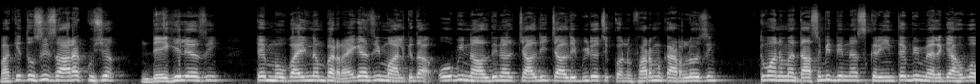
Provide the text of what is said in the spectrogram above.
ਬਾਕੀ ਤੁਸੀਂ ਸਾਰਾ ਕੁਝ ਦੇਖ ਹੀ ਲਿਆ ਸੀ ਤੇ ਮੋਬਾਈਲ ਨੰਬਰ ਰਹਿ ਗਿਆ ਸੀ ਮਾਲਕ ਦਾ, ਉਹ ਵੀ ਨਾਲ ਦੀ ਨਾਲ ਚੱਲਦੀ ਚੱਲਦੀ ਵੀਡੀਓ 'ਚ ਕਨਫਰਮ ਕਰ ਲਓ ਸੀ ਤੁਹਾਨੂੰ ਮੈਂ ਦੱਸ ਵੀ ਦਿਨਾ ਸਕਰੀਨ ਤੇ ਵੀ ਮਿਲ ਗਿਆ ਹੋਊਗਾ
